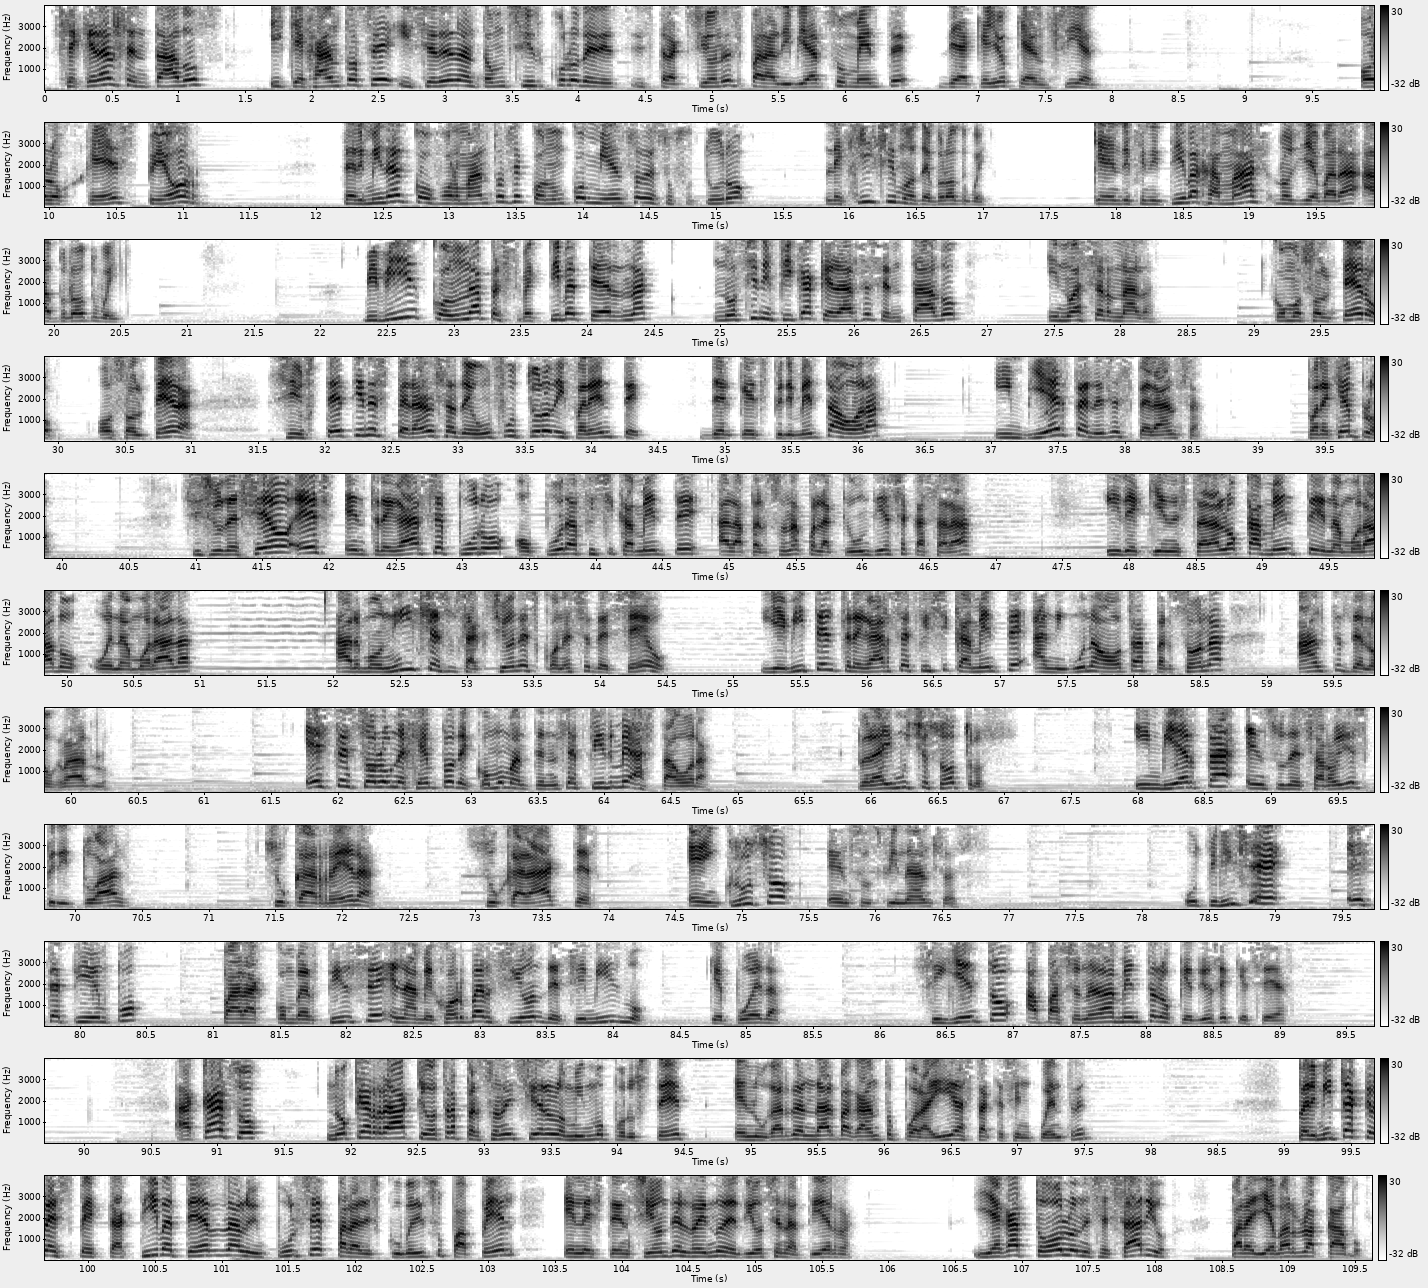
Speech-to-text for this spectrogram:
Se quedan sentados y quejándose y ceden ante un círculo de distracciones para aliviar su mente de aquello que ansían. O lo que es peor, terminan conformándose con un comienzo de su futuro lejísimo de Broadway, que en definitiva jamás los llevará a Broadway. Vivir con una perspectiva eterna no significa quedarse sentado y no hacer nada. Como soltero o soltera, si usted tiene esperanza de un futuro diferente del que experimenta ahora, invierta en esa esperanza. Por ejemplo, si su deseo es entregarse puro o pura físicamente a la persona con la que un día se casará y de quien estará locamente enamorado o enamorada, Armonice sus acciones con ese deseo y evite entregarse físicamente a ninguna otra persona antes de lograrlo. Este es solo un ejemplo de cómo mantenerse firme hasta ahora, pero hay muchos otros. Invierta en su desarrollo espiritual, su carrera, su carácter e incluso en sus finanzas. Utilice este tiempo para convertirse en la mejor versión de sí mismo que pueda, siguiendo apasionadamente lo que Dios quiere que sea. ¿Acaso no querrá que otra persona hiciera lo mismo por usted en lugar de andar vagando por ahí hasta que se encuentren? Permita que la expectativa eterna lo impulse para descubrir su papel en la extensión del reino de Dios en la tierra y haga todo lo necesario para llevarlo a cabo.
